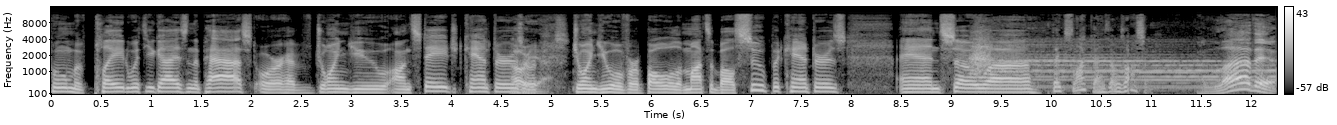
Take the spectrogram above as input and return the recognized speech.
whom have played with you guys in the past or have joined you on stage at Cantor's Oh, or yes. joined you over a bowl of matzo ball soup at Cantor's. And so, uh, thanks a lot, guys. That was awesome. I love it.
